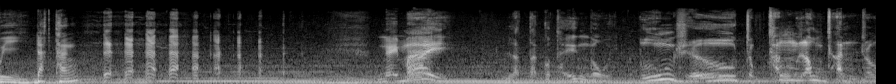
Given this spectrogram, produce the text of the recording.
Huy đắc thắng. Ngày mai là ta có thể ngồi uống rượu trong thăng Long Thành rồi.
